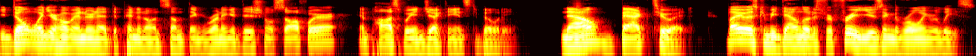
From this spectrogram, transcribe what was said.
You don't want your home internet dependent on something running additional software and possibly injecting instability. Now, back to it. VyOS can be downloaded for free using the rolling release.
